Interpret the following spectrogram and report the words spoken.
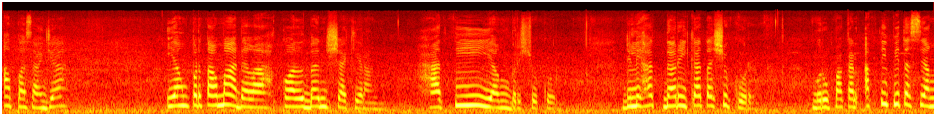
Apa saja? Yang pertama adalah kolban syakiran, hati yang bersyukur. Dilihat dari kata syukur, merupakan aktivitas yang,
